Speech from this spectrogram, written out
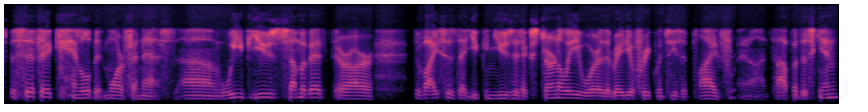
specific and a little bit more finesse. Uh, we've used some of it. There are devices that you can use it externally where the radio frequency is applied on top of the skin.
